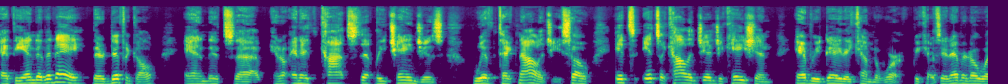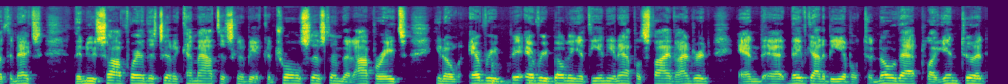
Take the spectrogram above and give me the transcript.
at the end of the day, they're difficult, and it's uh, you know, and it constantly changes with technology. So it's it's a college education every day they come to work because they never know what the next the new software that's going to come out that's going to be a control system that operates you know every every building at the Indianapolis 500 and uh, they've got to be able to know that plug into it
